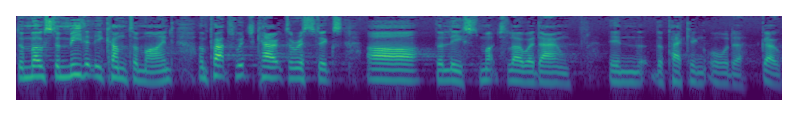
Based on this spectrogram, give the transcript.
the most immediately come to mind, and perhaps which characteristics are the least, much lower down in the pecking order? Go.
